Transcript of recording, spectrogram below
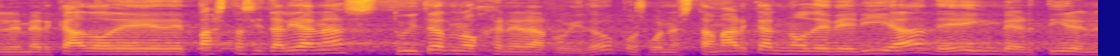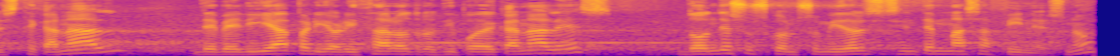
en el mercado de, pastas italianas, Twitter no genera ruido. Pues bueno, esta marca no debería de invertir en este canal, debería priorizar otro tipo de canales donde sus consumidores se sienten más afines. ¿no?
